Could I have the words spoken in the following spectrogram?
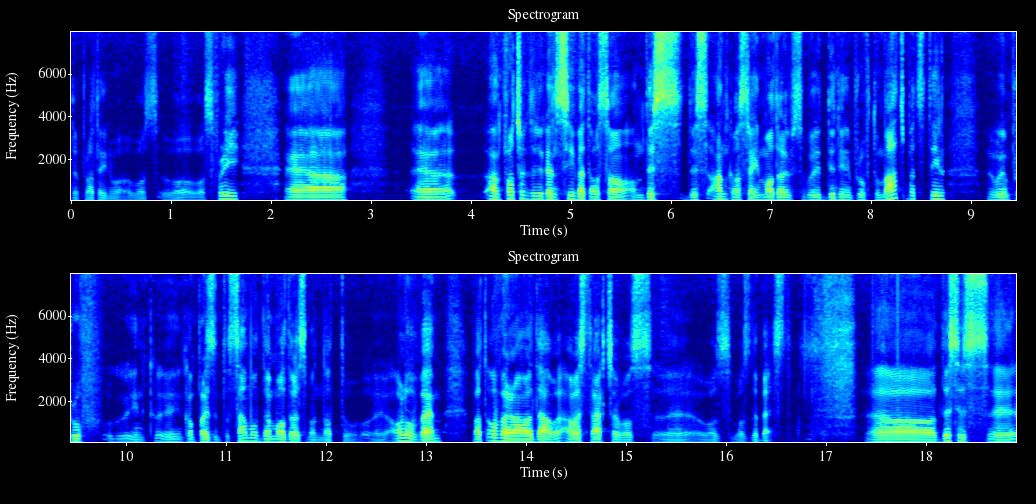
the protein was was free unfortunately, you can see that also on this this unconstrained models we didn't improve too much, but still we improve in, in comparison to some of the models, but not to uh, all of them. But overall, the, our structure was uh, was was the best. Uh, this is uh,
